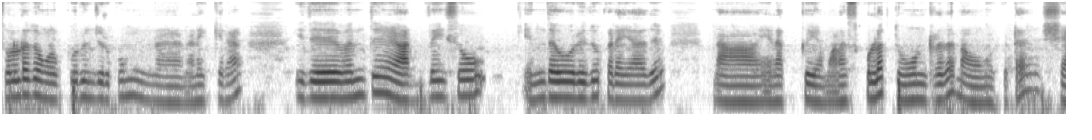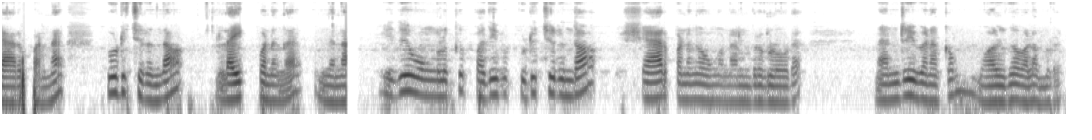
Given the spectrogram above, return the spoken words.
சொல்கிறது உங்களுக்கு புரிஞ்சிருக்கும்னு நான் நினைக்கிறேன். இது வந்து அட்வைஸோ எந்த ஒரு இதுவும் கிடையாது. நான் எனக்கு என் மனசுக்குள்ளே தோன்றதை நான் உங்கக்கிட்ட ஷேர் பண்ணேன். பிடிச்சிருந்தா லைக் பண்ணுங்கள் இந்த ந இது உங்களுக்கு பதிவு பிடிச்சிருந்தா ஷேர் பண்ணுங்கள் உங்கள் நண்பர்களோட. நன்றி வணக்கம். வாழ்க வளமுடன்.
